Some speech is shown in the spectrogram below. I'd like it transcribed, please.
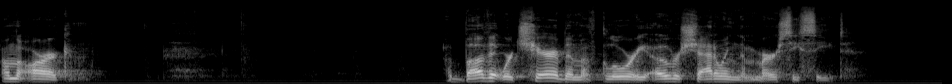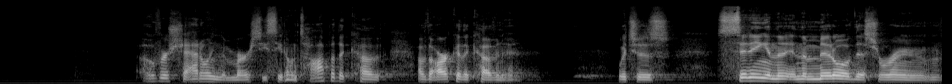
on the ark, Above it were cherubim of glory overshadowing the mercy seat. Overshadowing the mercy seat on top of the, co- of the Ark of the Covenant, which is sitting in the, in the middle of this room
